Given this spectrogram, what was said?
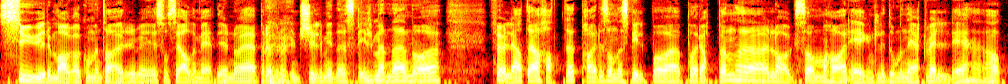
surmaga kommentarer i sosiale medier når jeg prøver å unnskylde mine spill, men nå føler jeg at jeg har hatt et par sånne spill på, på rappen. Eh, lag som har egentlig dominert veldig. Har Hatt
